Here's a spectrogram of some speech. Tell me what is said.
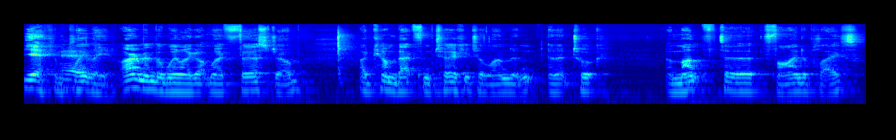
Yeah, completely. I remember when I got my first job, I'd come back from Turkey to London and it took a month to find a place.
